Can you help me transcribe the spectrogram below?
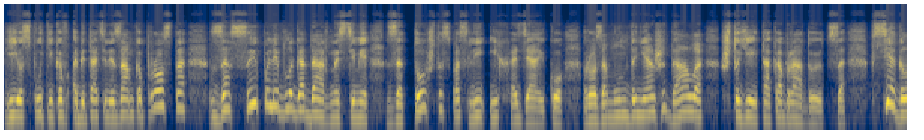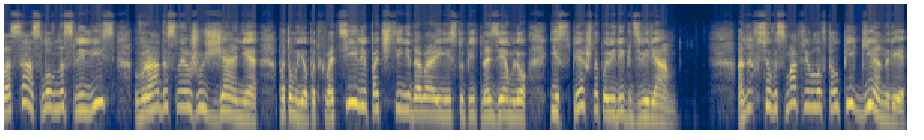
Ее спутников обитатели замка просто засыпали благодарностями за то, что спасли их хозяйку. Розамунда не ожидала, что ей так обрадуются. Все голоса словно слились в радостное жужжание. Потом ее подхватили, схватили, почти не давая ей ступить на землю, и спешно повели к дверям. Она все высматривала в толпе Генри,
